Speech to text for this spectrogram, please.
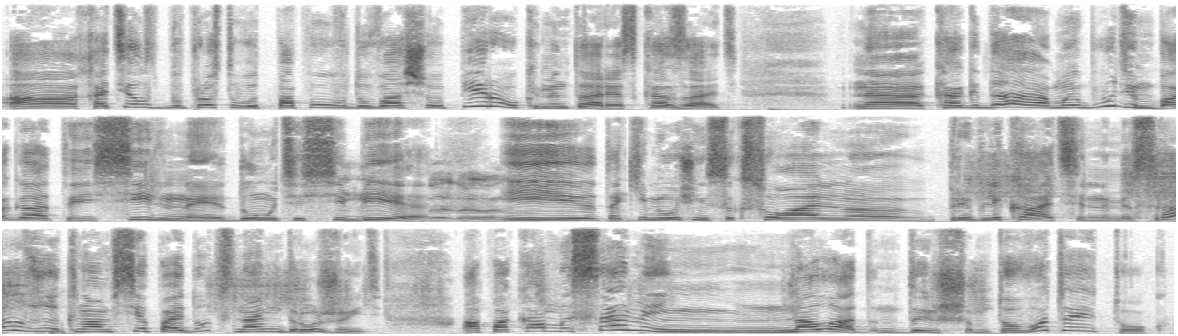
А хотелось бы просто вот по поводу вашего первого комментария сказать. А, когда мы будем богатые, сильные, думать о себе и такими очень сексуально привлекательными, сразу же к нам все пойдут с нами дружить. А пока мы сами наладан дышим, то вот и итог.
